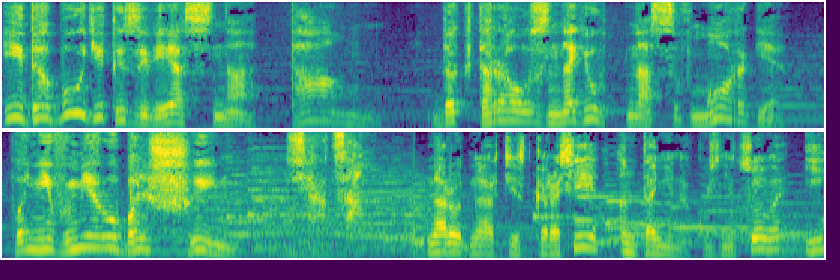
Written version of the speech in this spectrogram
И да будет известно там, Доктора узнают нас в морге По не в меру большим сердцам народная артистка России Антонина Кузнецова и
